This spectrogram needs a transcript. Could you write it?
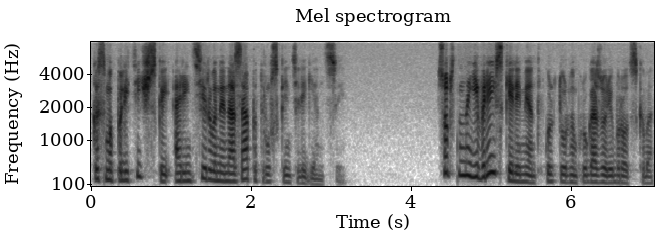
космополитической, ориентированной на Запад русской интеллигенции. Собственно, еврейский элемент в культурном кругозоре Бродского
